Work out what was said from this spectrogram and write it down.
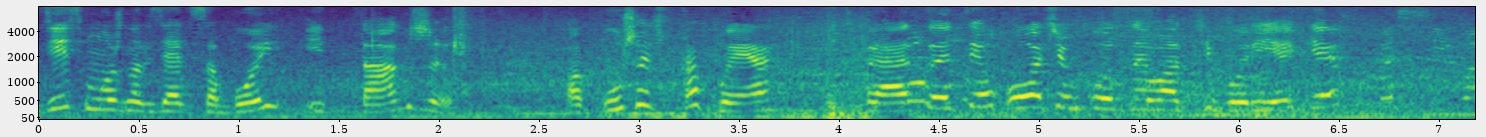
Здесь можно взять с собой и также покушать в кафе. Здравствуйте, очень вкусные у вас чебуреки. Спасибо.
